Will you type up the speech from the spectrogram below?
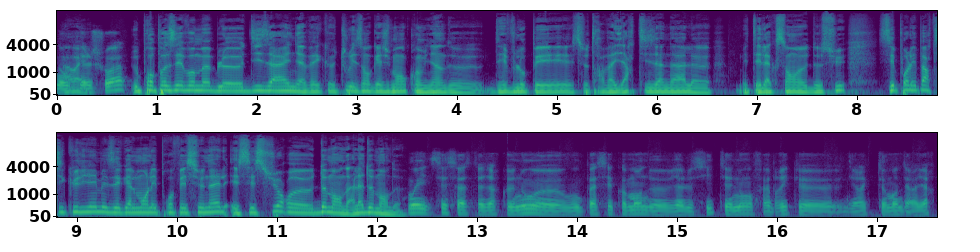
Donc Ah ouais. quel choix? Vous proposez vos meubles design avec euh, tous les engagements qu'on vient de développer, ce travail artisanal, euh, mettez l'accent euh, dessus. C'est pour les particuliers mais également les professionnels et c'est sur euh, demande, à la demande. Oui, c'est ça. C'est-à-dire que nous, euh, vous passez commande via le site et nous, on fabrique euh, directement derrière.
